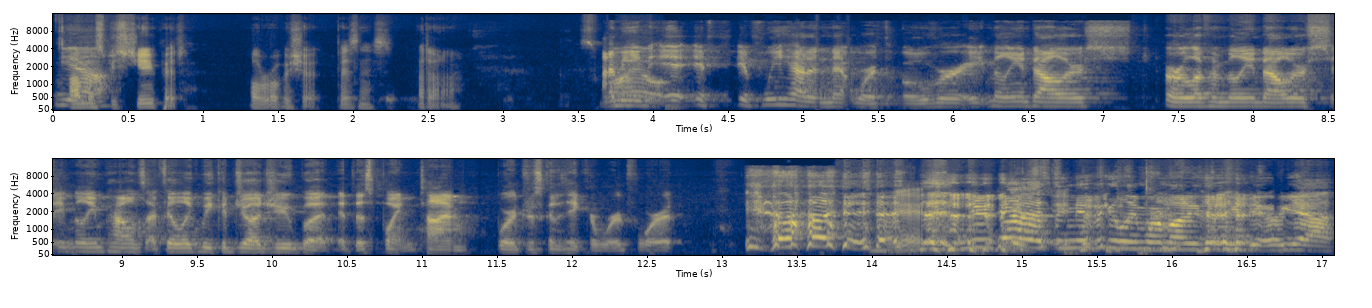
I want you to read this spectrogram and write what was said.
Yeah. I must be stupid or rubbish at business. I don't know. I mean, if if we had a net worth over eight million dollars or eleven million dollars, eight million pounds, I feel like we could judge you. But at this point in time, we're just going to take your word for it. yeah. you got significantly more money than we do. Yeah.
